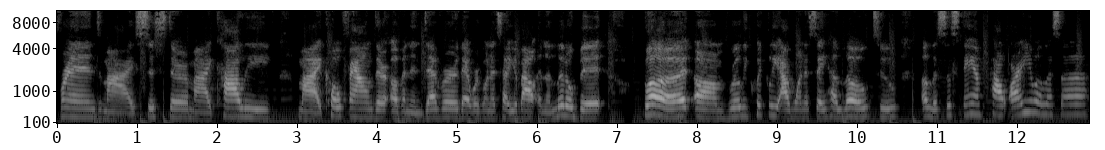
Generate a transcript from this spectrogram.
friend, my sister, my colleague, my co founder of an endeavor that we're going to tell you about in a little bit. But um, really quickly, I want to say hello to Elisa Stampf. How are you, Elisa?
